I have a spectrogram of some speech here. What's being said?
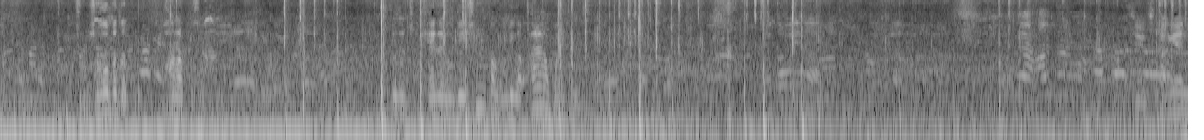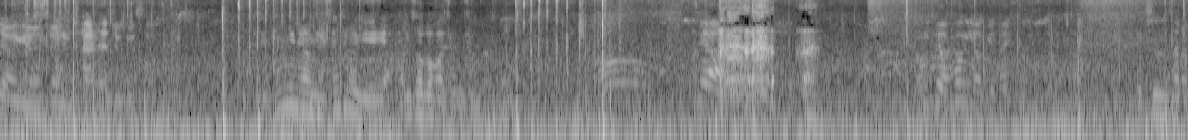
저- 저거보다 바로 앞에서. 걔네 우리 16강 우리가 8강 보냈어 지금 차 성현이 형이 엄청 잘 해주고 있어. 형민이 형이 센터백이 안 서봐가지고 지금 영수야. 영수야 형이 여기 서 있어. 못 쓰는 사람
